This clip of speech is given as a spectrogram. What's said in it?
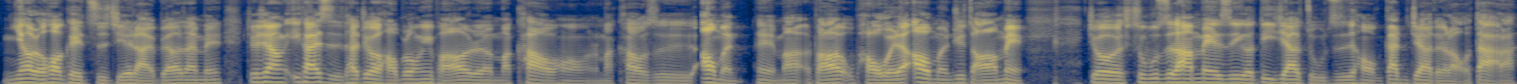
你要的话可以直接来，不要在那边，就像一开始他就好不容易跑到了马卡，哈，马卡是澳门，嘿，马跑跑回来澳门去找他妹。就殊不知他妹是一个地下组织吼干架的老大啦，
